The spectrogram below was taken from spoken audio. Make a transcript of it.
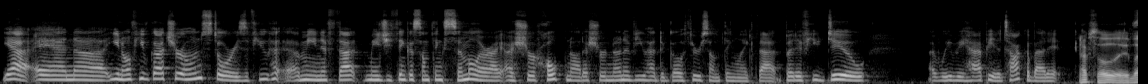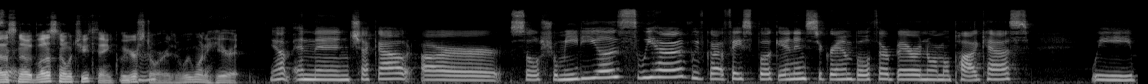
yeah and uh, you know if you've got your own stories if you ha- i mean if that made you think of something similar I, I sure hope not i sure none of you had to go through something like that but if you do uh, we'd be happy to talk about it Absolutely. Let us know. Let us know what you think. Your stories. We want to hear it. Yep, and then check out our social medias we have. We've got Facebook and Instagram, both are Paranormal Podcasts. We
